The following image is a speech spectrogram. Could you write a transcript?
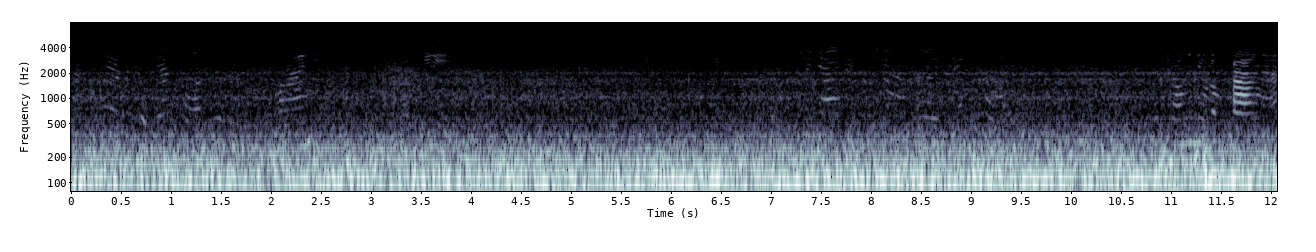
สั่นกำแพงมันถูกแยกซ้อนเลยไม่มาที่อุทยานแห่งชาติอะไรแยกซ้อนแยกซ้อนมันอยู่ลำปางนะ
